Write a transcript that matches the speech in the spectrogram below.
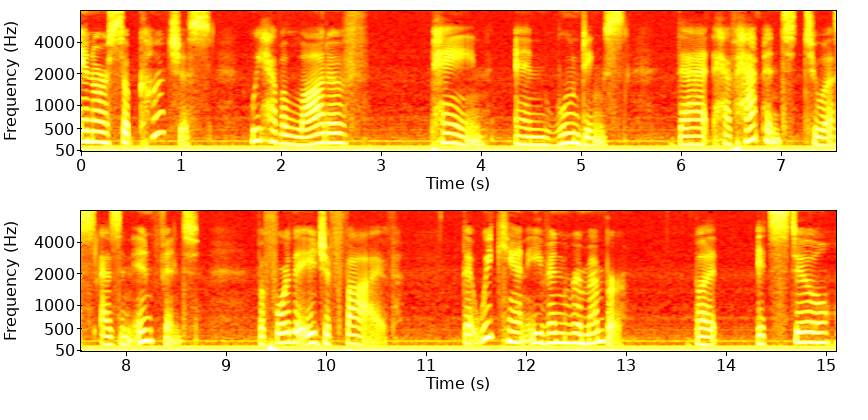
in our subconscious, we have a lot of pain and woundings that have happened to us as an infant before the age of five that we can't even remember, but it still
